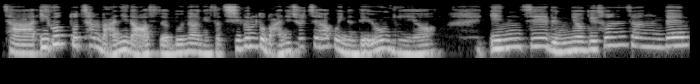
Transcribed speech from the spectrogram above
자, 이것도 참 많이 나왔어요. 문항에서. 지금도 많이 출제하고 있는 내용이에요. 인지 능력이 손상된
